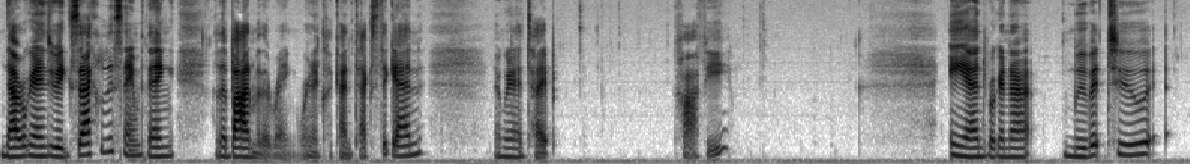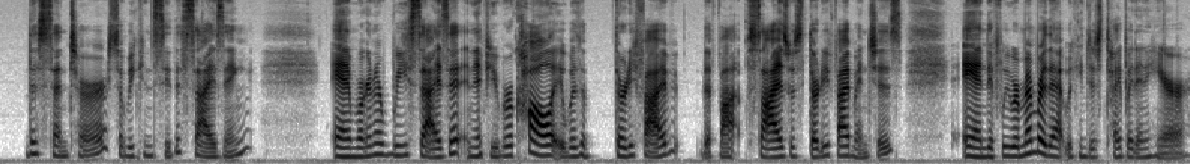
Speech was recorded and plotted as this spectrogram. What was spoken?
Now we're going to do exactly the same thing on the bottom of the ring. We're going to click on text again we're going to type coffee and we're going to move it to the center so we can see the sizing and we're going to resize it and if you recall it was a 35 the size was 35 inches and if we remember that we can just type it in here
